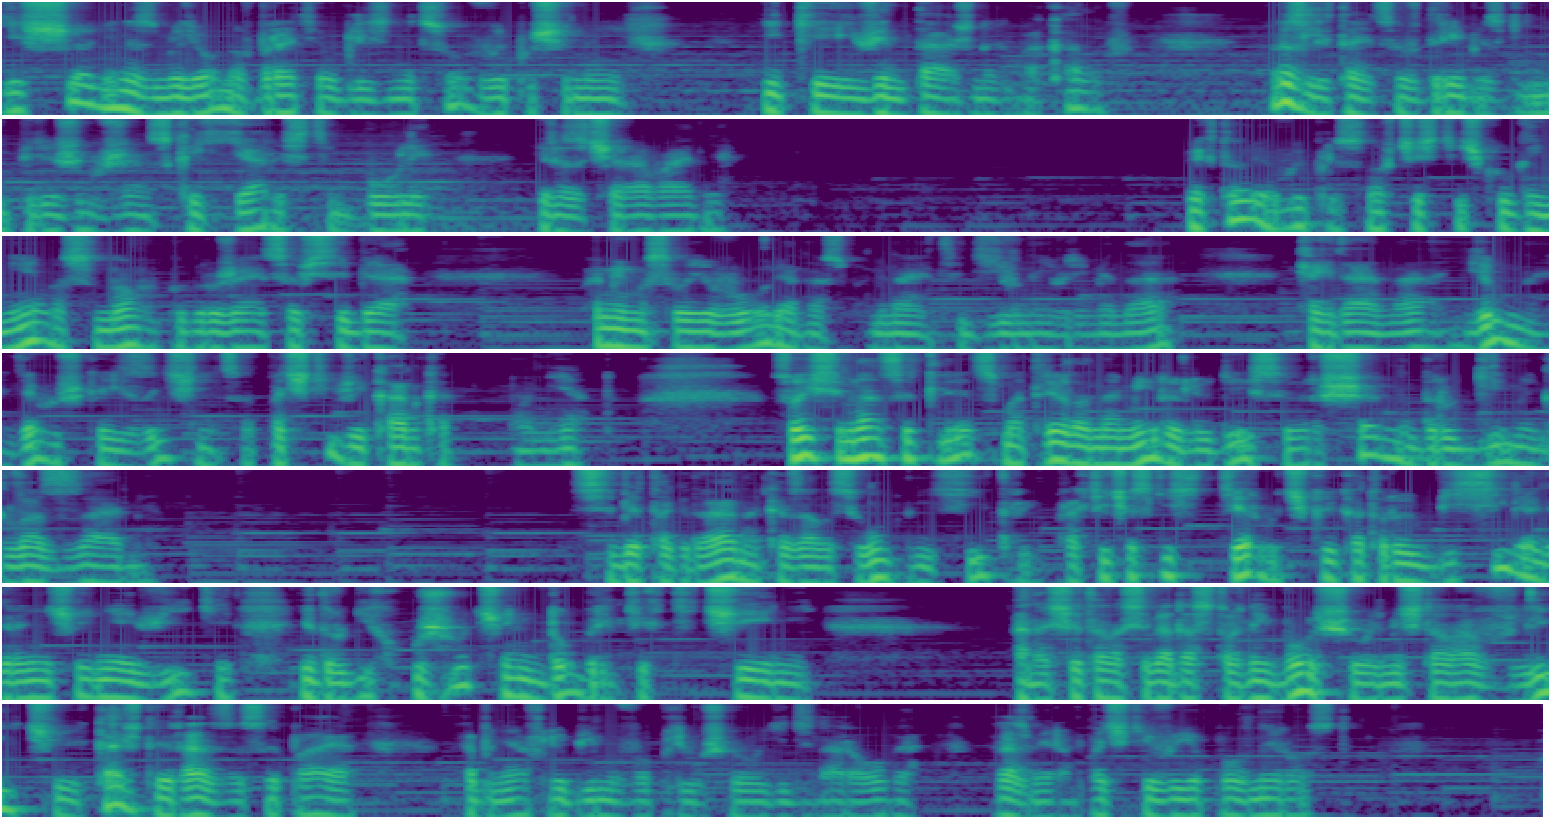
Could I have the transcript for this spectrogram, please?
Еще один из миллионов братьев-близнецов, выпущенный их Икеей винтажных бокалов, разлетается в дребезги, не пережив женской ярости, боли и разочарования. Виктория, выплеснув частичку гнева, снова погружается в себя. Помимо своей воли, она вспоминает дивные времена, когда она, юная девушка-язычница, почти веканка, но нет. В свои 17 лет смотрела на мир и людей совершенно другими глазами. Себе тогда она казалась умной и хитрой, практически стервочкой, которую бесили ограничения Вики и других уж очень добреньких течений – она считала себя достойной большего и мечтала о величии, каждый раз засыпая, обняв любимого плюшевого единорога размером почти в ее полный рост.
